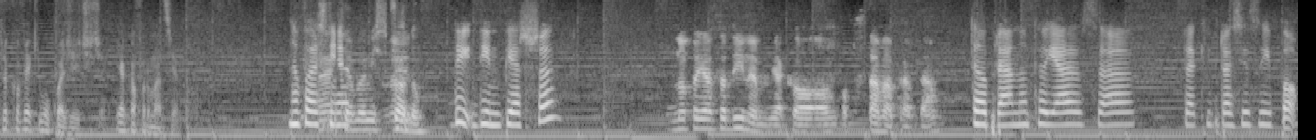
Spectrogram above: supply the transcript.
Tylko w jakim układzie jedziecie? Jaka formacja? No Ja właśnie, chciałbym iść z przodu. Di- Din pierwszy? No to ja za Dinem jako obstawa, prawda? Dobra, no to ja za w takim razie Zibo.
